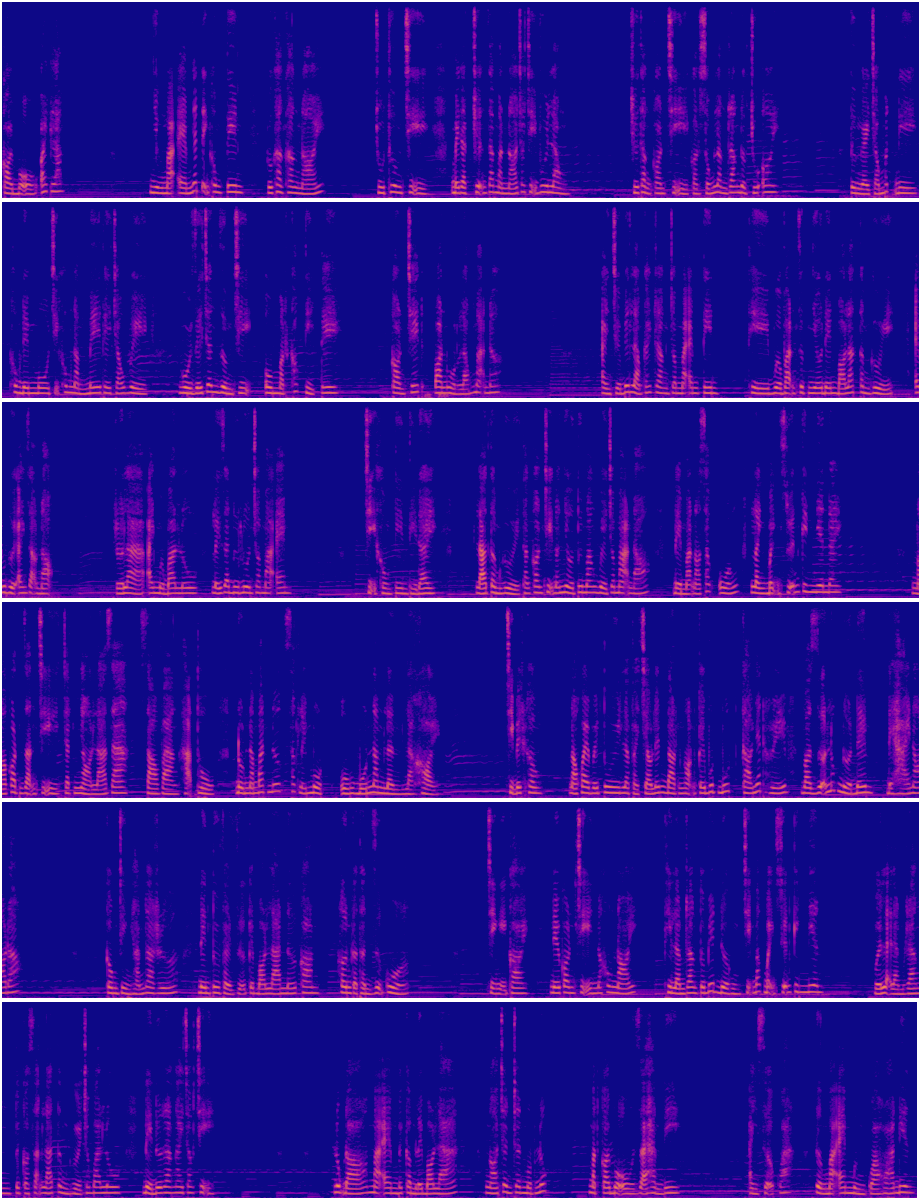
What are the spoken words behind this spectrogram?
Còi bộ oách lắm. Nhưng mà em nhất định không tin, cứ khăng khăng nói. Chú thương chị, bày đặt chuyện ra mà nói cho chị vui lòng. Chứ thằng con chị còn sống làm răng được chú ơi. Từ ngày cháu mất đi, không đêm mô chị không nằm mê thấy cháu về, ngồi dưới chân giường chị, ôm mặt khóc tỉ tê. Còn chết oan uổng lóng mạ nơ. Anh chưa biết làm cách răng cho mẹ em tin, thì vừa vặn sực nhớ đến bó lá tầm gửi, em gửi anh dạo nọ. Rớ là anh mở ba lô, lấy ra đưa luôn cho mẹ em. Chị không tin thì đây, lá tầm gửi thằng con chị nó nhờ tôi mang về cho mạ nó, để mà nó sắc uống, lành bệnh suyễn kinh niên đây. Nó còn dặn chị chặt nhỏ lá ra, sao vàng, hạ thổ, đồn năm bát nước sắc lấy một, uống 4 năm lần là khỏi. Chị biết không, nó khoe với tôi là phải trèo lên đọt ngọn cây bút bút cao nhất Huế và giữa lúc nửa đêm để hái nó đó. Công trình hắn ra rứa nên tôi phải giữ cái bó lá nớ con hơn cả thần giữ của. Chị nghĩ coi, nếu con chị nó không nói thì làm răng tôi biết được chị mắc bệnh suyễn kinh niên với lại làm răng tôi có sẵn lá tầm gửi trong ba lô để đưa ra ngay cho chị. Lúc đó mà em mới cầm lấy bó lá, ngó chân chân một lúc, mặt coi bộ dại hẳn đi. Anh sợ quá, tưởng mà em mừng quá hóa điên.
